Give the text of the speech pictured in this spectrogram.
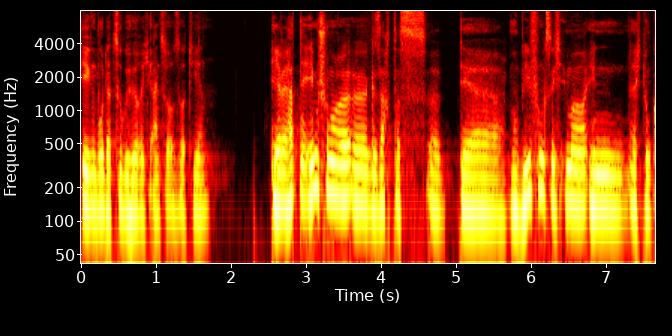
irgendwo dazugehörig einzusortieren? Ja, wir hatten ja eben schon mal äh, gesagt, dass äh, der Mobilfunk sich immer in Richtung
